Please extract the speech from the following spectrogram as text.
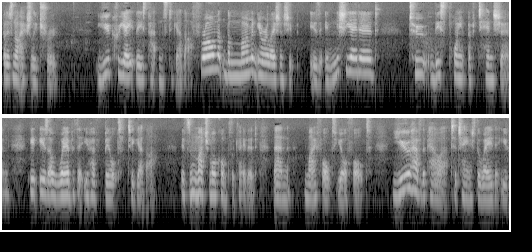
But it's not actually true. You create these patterns together. From the moment your relationship is initiated to this point of tension, it is a web that you have built together. It's much more complicated than my fault, your fault. You have the power to change the way that you,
